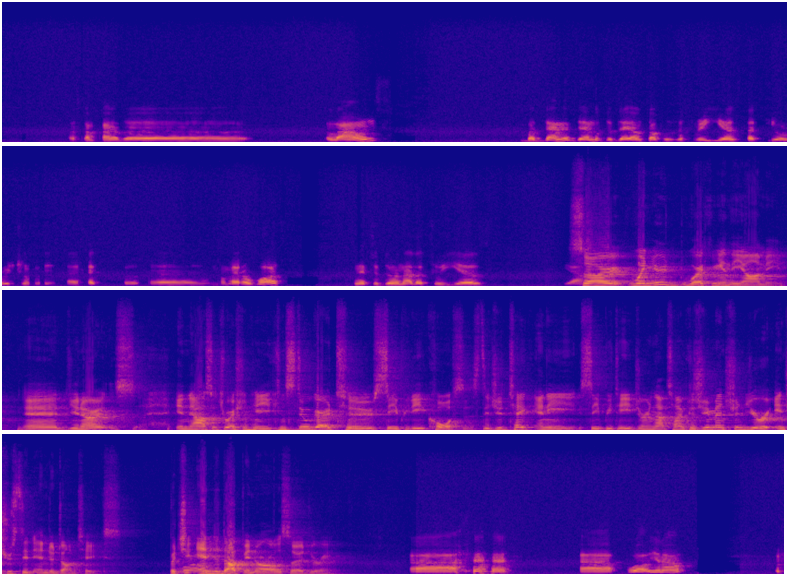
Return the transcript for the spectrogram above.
uh, some kind of a allowance but then at the end of the day, on top of the three years that you originally uh, had, uh, no matter what, you need to do another two years. Yeah. So when you're working in the army, and you know, in our situation here, you can still go to CPD courses. Did you take any CPD during that time? Because you mentioned you were interested in endodontics, but you well, ended up in oral surgery. Uh, uh, well, you know,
